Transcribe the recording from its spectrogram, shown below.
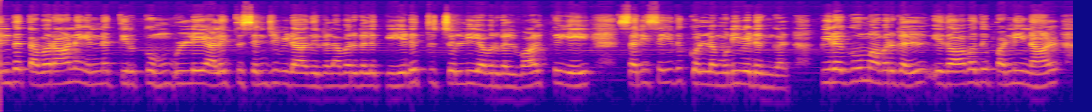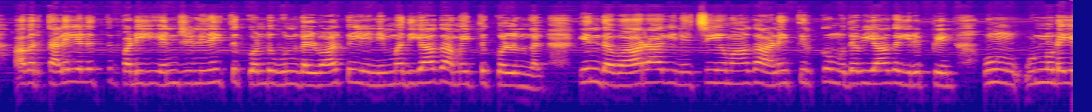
எந்த தவறான எண்ணத்திற்கும் உள்ளே அழைத்து சென்று விடாதீர்கள். அவர்களுக்கு எடுத்துச் சொல்லி அவர்கள் வாழ்க்கையை சரி செய்து கொள்ள முடிவெடுங்கள். பிறகும் அவர்கள் ஏதாவது பண்ணினால் அவர் தலையெழுத்து படி என்று நினைத்து கொண்டு உங்கள் வாழ்க்கையை நிம்மதியாக அமைத்து கொள்ளுங்கள். இந்த வாராகி நிச்சயமாக அனைத்திற்கும் உதவியாக இருப்பேன். உன் உன்னுடைய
